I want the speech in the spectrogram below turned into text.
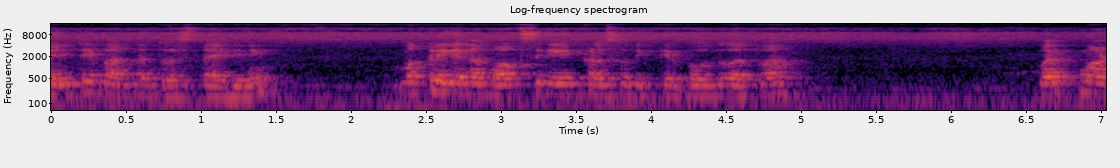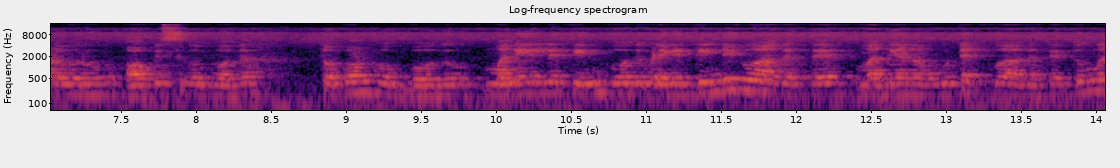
ಮೆಂತೆ ಬಾತ್ನ ತೋರಿಸ್ತಾ ಇದ್ದೀನಿ. ಮಕ್ಕಳಿಗೆಲ್ಲ ಬಾಕ್ಸ್ಗೆ ಕಳಿಸೋದಿಕ್ಕಿರ್ಬೋದು ಅಥವಾ ವರ್ಕ್ ಮಾಡೋರು ಆಫೀಸಿಗೆ ಹೋಗುವಾಗ ತೊಗೊಂಡು ಹೋಗ್ಬೋದು, ಮನೆಯಲ್ಲೇ ತಿನ್ಬೋದು, ಬೆಳಗ್ಗೆ ತಿಂಡಿಗೂ ಆಗುತ್ತೆ, ಮಧ್ಯಾಹ್ನ ಊಟಕ್ಕೂ ಆಗುತ್ತೆ ತುಂಬಾ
